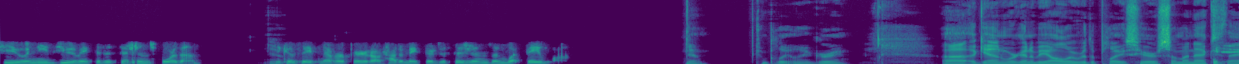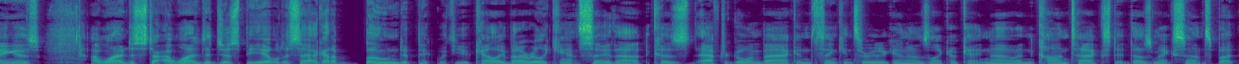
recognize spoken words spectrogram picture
to you and needs you to make the decisions for them Yeah. because they've never figured out how to make their decisions and what they want. Yeah, completely agree. Uh, again, we're going to be all over the place here. So my next thing is, I wanted to start. I wanted to just be able to say I got a bone to pick with you, Kelly, but I really can't say that because after going back and thinking through it again, I was like, okay, no. In context, it does make sense. But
